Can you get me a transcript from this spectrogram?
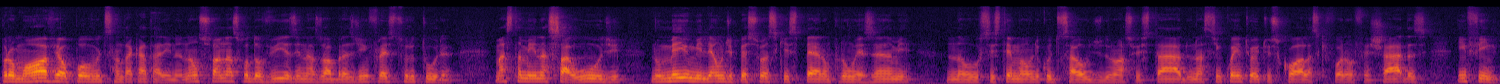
promove ao povo de Santa Catarina, não só nas rodovias e nas obras de infraestrutura, mas também na saúde, no meio milhão de pessoas que esperam por um exame no Sistema Único de Saúde do nosso estado, nas 58 escolas que foram fechadas. Enfim,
